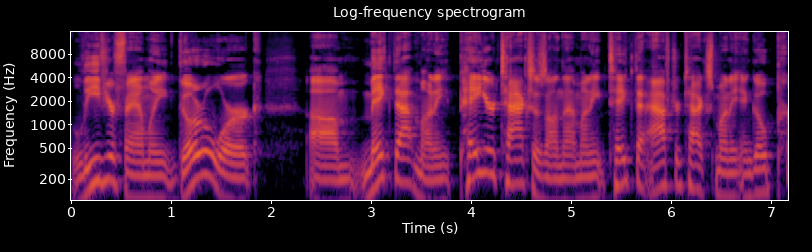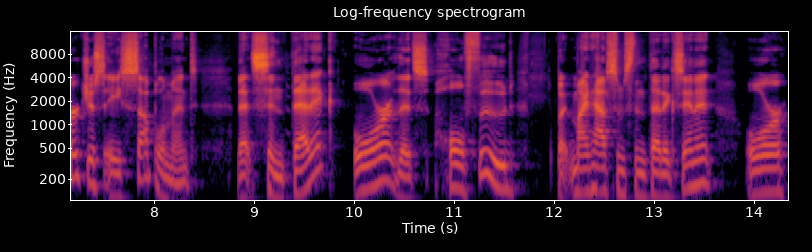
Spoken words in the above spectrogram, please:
leave your family, go to work um, make that money, pay your taxes on that money, take the after tax money, and go purchase a supplement that's synthetic or that's whole food, but might have some synthetics in it. Or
